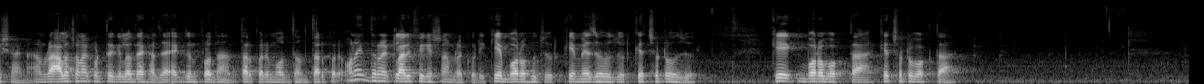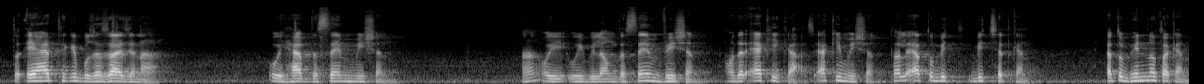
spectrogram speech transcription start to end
বিষয় না। আমরা আলোচনা করতে গেলেও দেখা যায় একজন প্রধান, তারপরে মধ্যম, তারপরে অনেক ধরনের ক্লারিফিকেশন আমরা করি। কে বড় হুজুর, কে মেজ হুজুর, কে ছোট হুজুর, কে বড় বক্তা, কে ছোট বক্তা। তো এ আয়ের থেকে বোঝা যায় যে না we have the same mission হ্যাঁ? We we belong the same vision আমাদের একই কাজ, একই মিশন তাহলে এত বিচ্ছেদ কেন? এত ভিন্নতা কেন?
